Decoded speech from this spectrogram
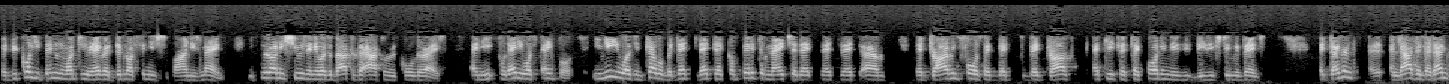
But because he didn't want to have a did not finish behind his name, he put on his shoes and he was about to go out we called the race and he, for that he was thankful. He knew he was in trouble, but that that, that competitive nature, that that that um, that driving force that that that drives athletes that take part in these, these extreme events, it doesn't uh, allow them. They don't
